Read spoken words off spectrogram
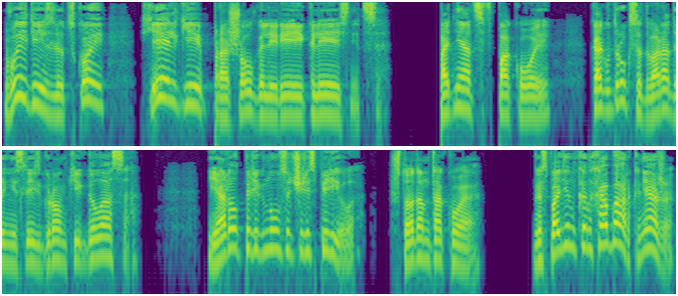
Выйдя из людской, Хельги прошел галереей к лестнице. Подняться в покое, как вдруг со двора донеслись громкие голоса. Ярл перегнулся через перила. «Что там такое?» «Господин Конхабар, княже!»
